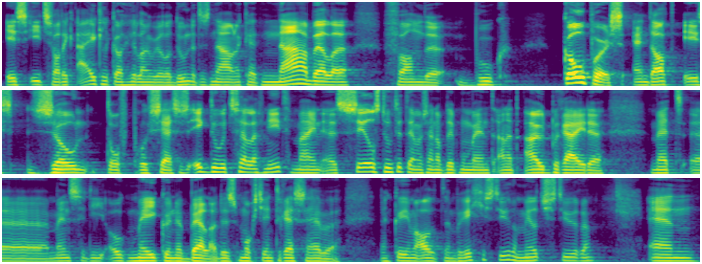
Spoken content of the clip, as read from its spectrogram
is iets wat ik eigenlijk al heel lang wilde doen. Dat is namelijk het nabellen van de boekkopers. En dat is zo'n tof proces. Dus ik doe het zelf niet. Mijn uh, sales doet het. En we zijn op dit moment aan het uitbreiden met uh, mensen die ook mee kunnen bellen. Dus mocht je interesse hebben, dan kun je me altijd een berichtje sturen, een mailtje sturen. En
